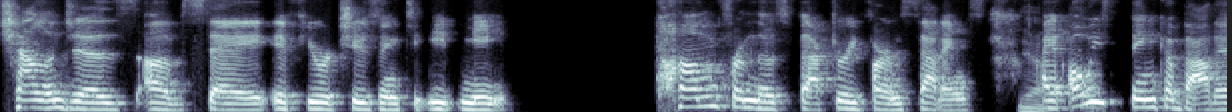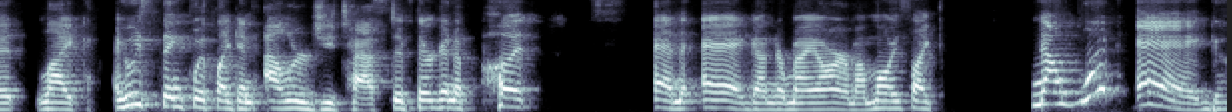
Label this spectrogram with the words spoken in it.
challenges of say if you're choosing to eat meat come from those factory farm settings. Yeah. I always think about it like I always think with like an allergy test. If they're going to put an egg under my arm, I'm always like, now what egg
